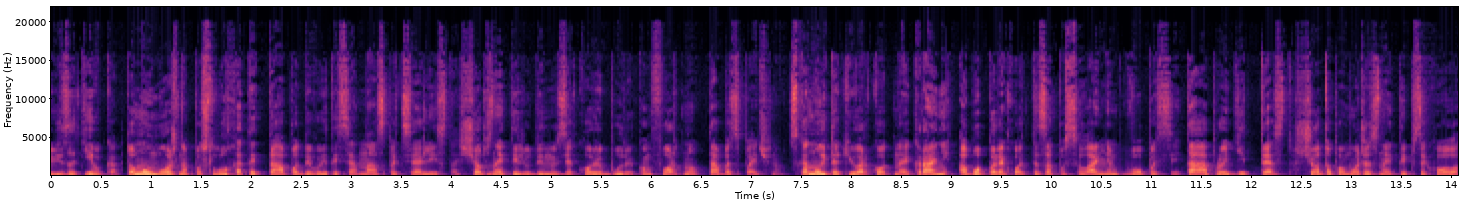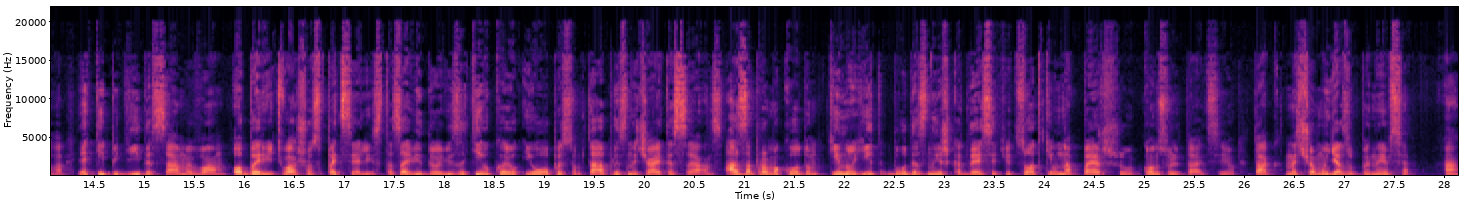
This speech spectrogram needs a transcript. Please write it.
відеовізитівка, тому можна послухати та подивитися на спеціаліста, щоб знайти людину, з якою буде комфортно та безпечно. Скануйте QR-код на екрані або переходьте за посиланням в описі та пройдіть тест, що допоможе знайти психолога, який підійде саме вам. Оберіть вашого спеціаліста за відеовізитівкою і описом та призначайте сеанс. А за промокодом Кіногід буде знижка 10% на першу консультацію. Так, на чому я зупинився? А,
